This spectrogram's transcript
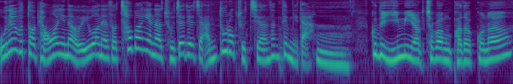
오늘부터 병원이나 의원에서 처방이나 조제되지 않도록 조치한 상태입니다. 음. 근데 이미 약 처방 받았거나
